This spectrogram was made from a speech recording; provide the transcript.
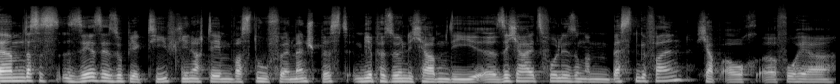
Ähm, das ist sehr, sehr subjektiv, je nachdem, was du für ein Mensch bist. Mir persönlich haben die äh, Sicherheitsvorlesungen am besten gefallen. Ich habe auch äh, vorher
